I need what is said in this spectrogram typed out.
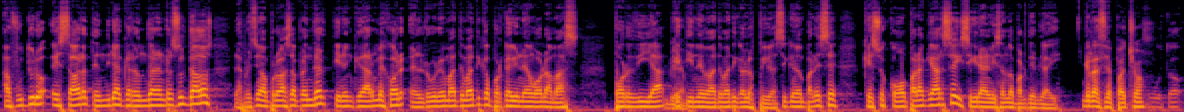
a futuro esa hora tendría que redundar en resultados. Las próximas pruebas a aprender tienen que dar mejor en el rubro de matemática porque hay una hora más por día Bien. que tiene matemática los pibes. Así que me parece que eso es como para quedarse y seguir analizando a partir de ahí. Gracias, Pacho. Un gusto.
